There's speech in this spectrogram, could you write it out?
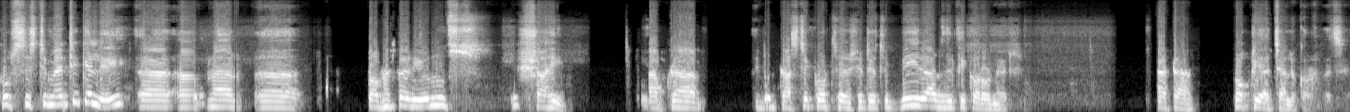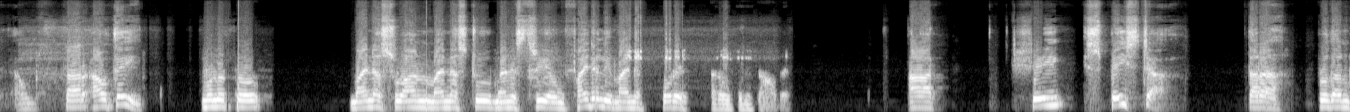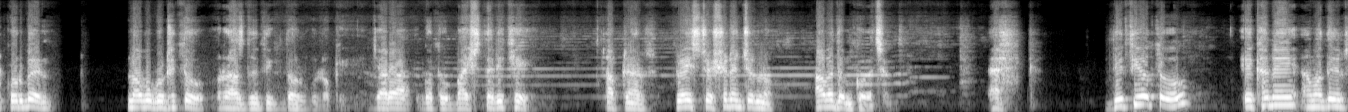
খুব সিস্টেম্যাটিক্যালি আপনার প্রফেসর ইউনুস শাহিদ আপনার কাজটি করছেন, সেটি হচ্ছে বি রাজনীতিকরণের একটা প্রক্রিয়া চালু করা হয়েছে। তার আওতেই মূলত minus one minus two minus three এবং ফাইনালি মাইনাস ফোরে তারা উপনীত হবে। আর সেই স্পেসটা তারা প্রদান করবেন নবগঠিত রাজনৈতিক দলগুলোকে, যারা গত বাইশ তারিখে আপনার রেজিস্ট্রেশনের জন্য আবেদন করেছেন। এক। দ্বিতীয়ত, এখানে আমাদের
